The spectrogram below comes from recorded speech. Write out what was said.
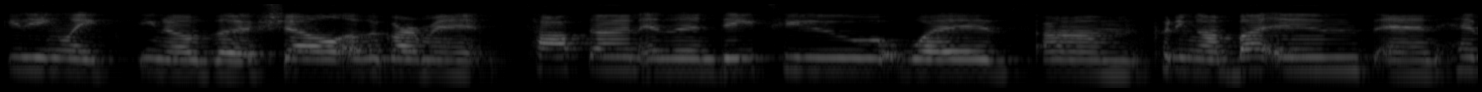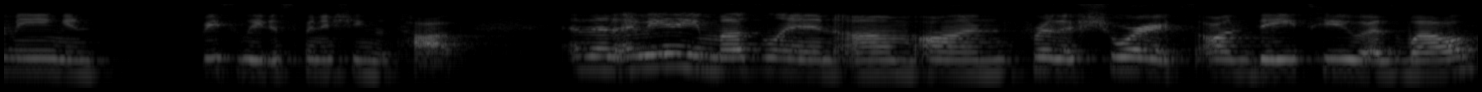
getting like, you know, the shell of the garment top done. And then day two was um, putting on buttons and hemming and basically just finishing the top. And then I made a muslin um, on for the shorts on day two as well.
